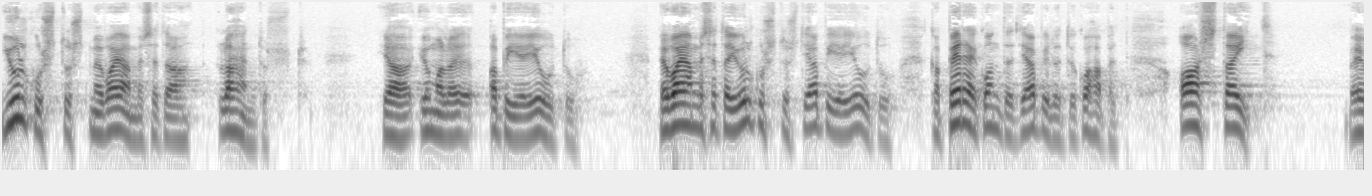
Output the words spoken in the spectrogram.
julgustust, me vajame seda lahendust ja jumala abi ja jõudu. me vajame seda julgustust ja abi ja jõudu ka perekondade ja abielude koha pealt. aastaid me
